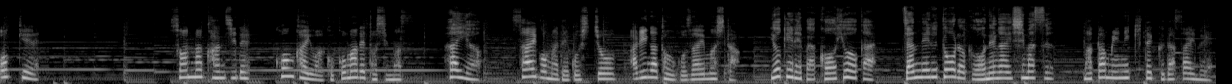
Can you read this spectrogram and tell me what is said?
オッケー。そんな感じで、今回はここまでとします。はいよ。最後までご視聴ありがとうございました。良ければ高評価、チャンネル登録お願いします。また見に来てくださいね。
